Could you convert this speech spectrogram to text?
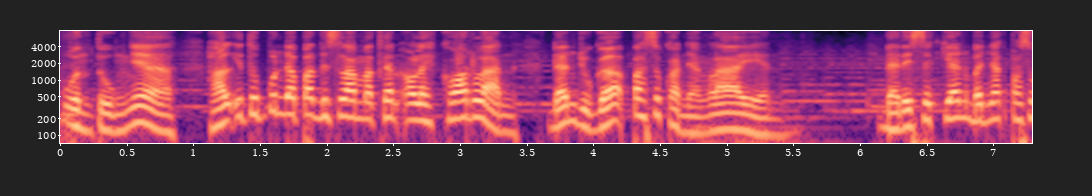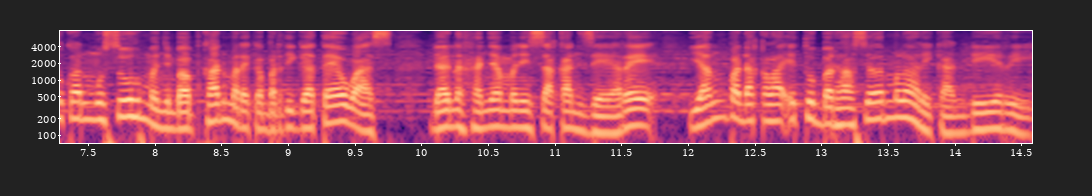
Untungnya, hal itu pun dapat diselamatkan oleh Korlan dan juga pasukan yang lain. Dari sekian banyak pasukan musuh menyebabkan mereka bertiga tewas dan hanya menyisakan Zere yang pada kala itu berhasil melarikan diri.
